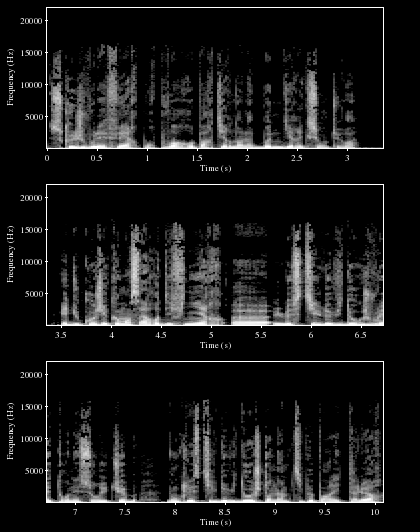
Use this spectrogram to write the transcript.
ce que je voulais faire pour pouvoir repartir dans la bonne direction, tu vois. Et du coup, j'ai commencé à redéfinir euh, le style de vidéo que je voulais tourner sur YouTube. Donc le style de vidéo, je t'en ai un petit peu parlé tout à l'heure.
